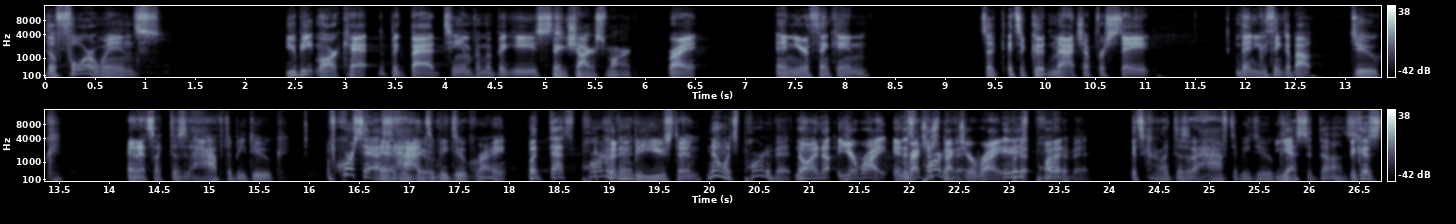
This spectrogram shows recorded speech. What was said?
the four wins, you beat Marquette, the big bad team from the Big East, Big shocker, smart. right? And you're thinking it's a it's a good matchup for State. Then you think about Duke, and it's like, does it have to be Duke? Of course, it has it to be had Duke, to be Duke, right? but that's part of it couldn't be Houston. No, it's part of it. No, I know you're right. In of retrospect, you're right. It but is but part it- of it. It's kind of like, does it have to be Duke? Yes, it does. because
